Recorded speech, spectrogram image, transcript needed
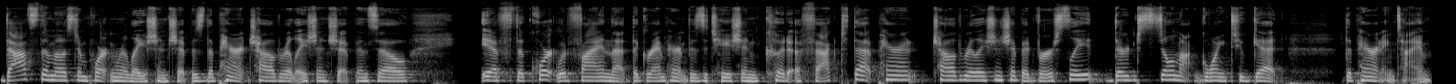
That's the most important relationship is the parent child relationship. And so if the court would find that the grandparent visitation could affect that parent child relationship adversely they're still not going to get the parenting time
